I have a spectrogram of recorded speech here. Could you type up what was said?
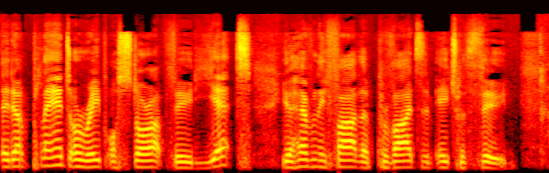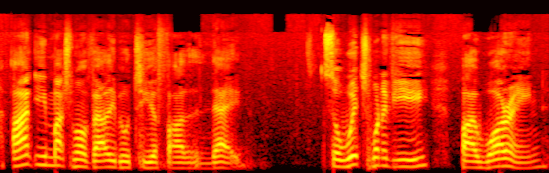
They don't plant or reap or store up food, yet your heavenly Father provides them each with food. Aren't you much more valuable to your Father than they? So, which one of you, by worrying,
